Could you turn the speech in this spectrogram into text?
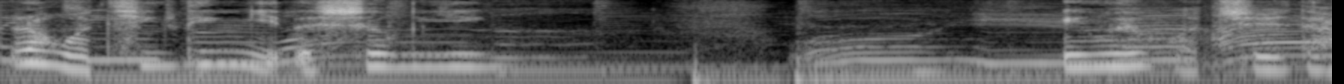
让我听听你的声音。因为我知道，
